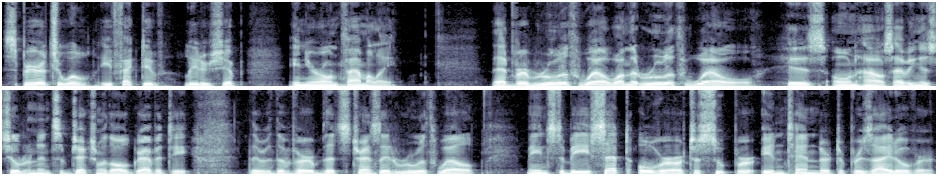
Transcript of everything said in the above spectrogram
spiritual, effective leadership in your own family. That verb ruleth well, one that ruleth well his own house, having his children in subjection with all gravity. The, the verb that's translated ruleth well means to be set over or to superintend or to preside over.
